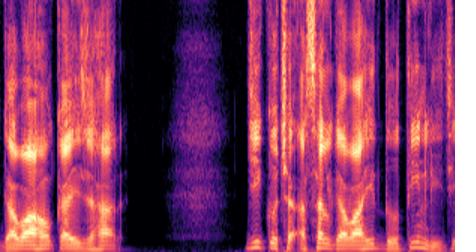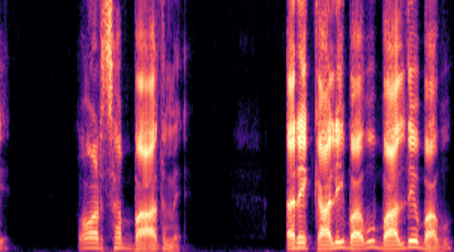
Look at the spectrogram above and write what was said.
गवाहों का इजहार। जी, कुछ असल गवाही दो तीन लीजिए, और सब बाद में। अरे काली बाबू, बालदेव बाबू,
